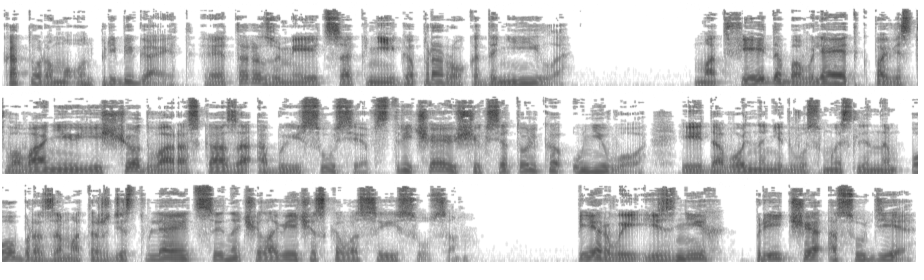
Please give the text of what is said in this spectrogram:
к которому он прибегает, это, разумеется, книга пророка Даниила. Матфей добавляет к повествованию еще два рассказа об Иисусе, встречающихся только у него, и довольно недвусмысленным образом отождествляет Сына Человеческого с Иисусом. Первый из них – притча о суде,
